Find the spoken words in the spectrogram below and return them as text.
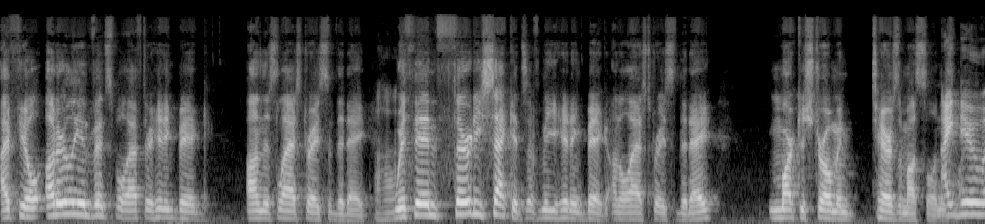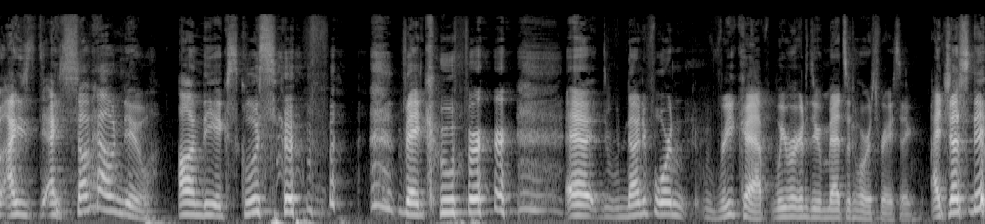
I feel utterly invincible after hitting big on this last race of the day. Uh-huh. Within 30 seconds of me hitting big on the last race of the day, Marcus Stroman tears a muscle in his I leg. knew I I somehow knew on the exclusive Vancouver uh, 94 recap, we were going to do Mets and horse racing. I just knew.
